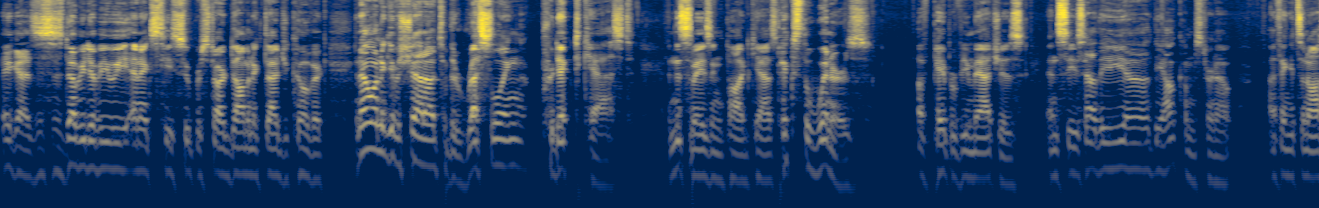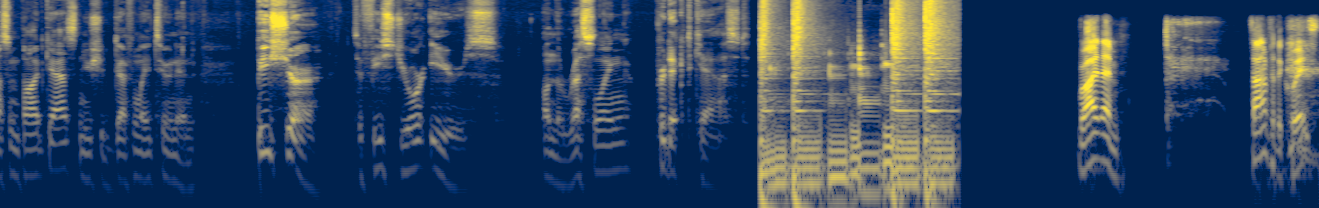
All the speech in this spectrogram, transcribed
Hey guys, this is WWE NXT superstar Dominik Dijakovic, and I want to give a shout out to the Wrestling Predict Cast. And this amazing podcast picks the winners of pay-per-view matches and sees how the uh, the outcomes turn out. I think it's an awesome podcast, and you should definitely tune in. Be sure to feast your ears on the Wrestling Predict Cast. Right then. Time for the quiz.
